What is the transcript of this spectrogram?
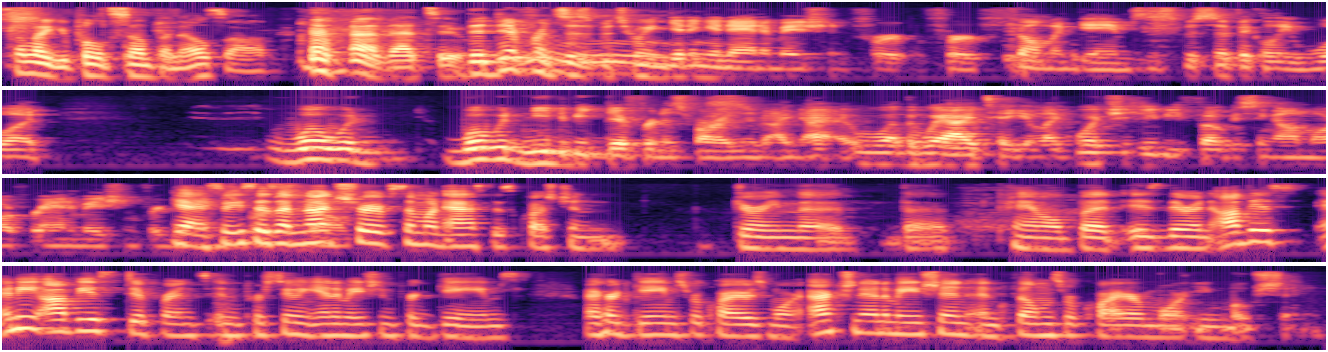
Sound like you pulled something else off. that too. the differences between getting into animation for for film and games, and specifically what what would what would need to be different as far as I, I, what, the way I take it. Like, what should he be focusing on more for animation for games? Yeah, so he says, I'm not film?" sure if someone asked this question during the the panel, but is there an obvious any obvious difference in pursuing animation for games? I heard games requires more action animation and films require more emotion.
